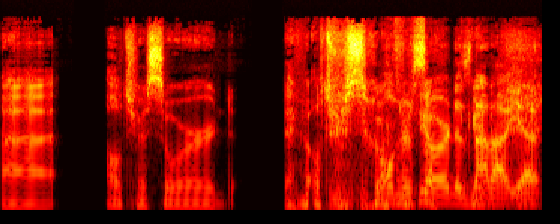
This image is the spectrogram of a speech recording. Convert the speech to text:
uh, Ultra Sword, Ultra Sword, Ultra Sword is not out yet.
